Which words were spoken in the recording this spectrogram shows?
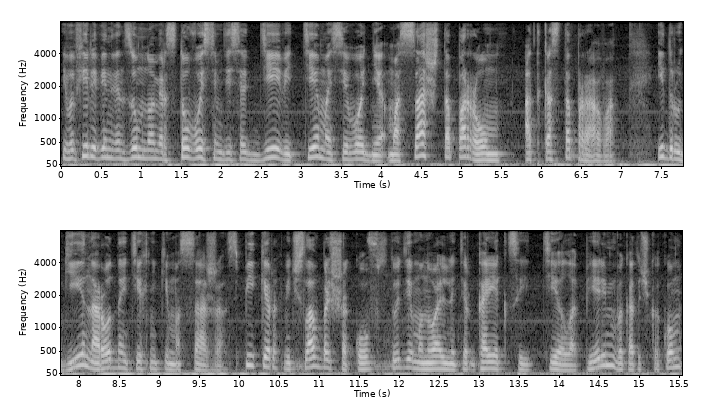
И в эфире Винвинзум номер 189. Тема сегодня «Массаж топором от Костоправа» и другие народные техники массажа. Спикер Вячеслав Большаков, студия мануальной коррекции тела Пермь, vk.com,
